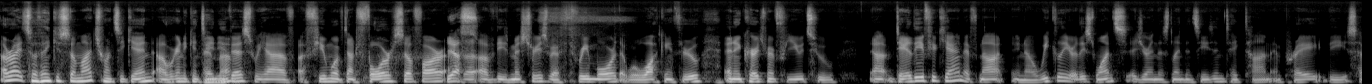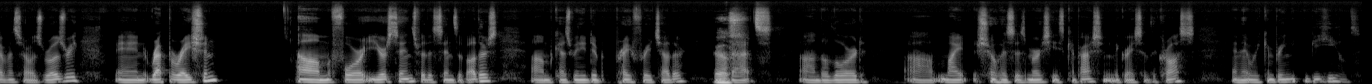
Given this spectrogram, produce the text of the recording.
All right, so thank you so much once again. Uh, we're going to continue this. We have a few more. We've done four so far Yes. of, of these mysteries. We have three more that we're walking through. An encouragement for you to uh, daily, if you can, if not, you know, weekly or at least once during this Lenten season, take time and pray the Seven Sorrows Rosary in reparation um, for your sins, for the sins of others, um, because we need to pray for each other. Yes. That uh, the Lord uh, might show us His mercy, His compassion, the grace of the cross, and that we can bring be healed.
